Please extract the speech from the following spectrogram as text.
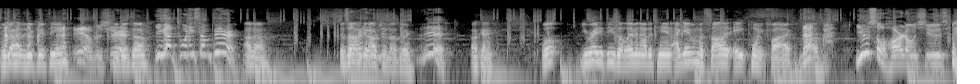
We're going to have to do 15? yeah, for sure. You think so? You got 20 some pair. I know. There's so a lot of good options out there. Yeah. Okay. Well, you rated these 11 out of 10. I gave them a solid 8.5. That, that you so hard on shoes. Golly.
